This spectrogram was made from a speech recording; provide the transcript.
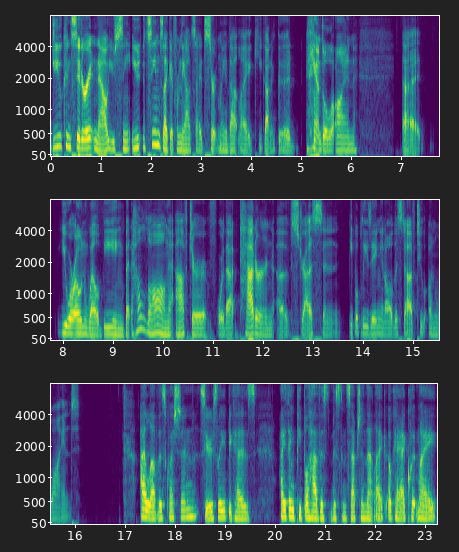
do you consider it now you see you it seems like it from the outside certainly that like you got a good handle on uh your own well-being, but how long after for that pattern of stress and people pleasing and all this stuff to unwind? I love this question, seriously, because I think people have this misconception that, like, okay, I quit my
